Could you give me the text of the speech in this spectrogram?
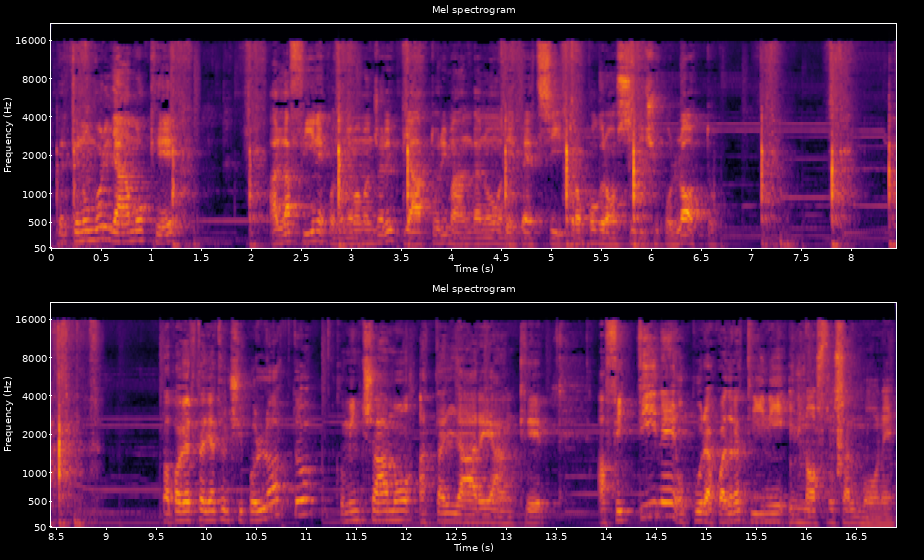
perché non vogliamo che alla fine quando andiamo a mangiare il piatto rimangano dei pezzi troppo grossi di cipollotto. Dopo aver tagliato il cipollotto cominciamo a tagliare anche a fettine oppure a quadratini il nostro salmone.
